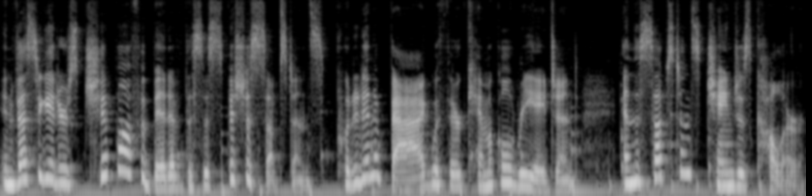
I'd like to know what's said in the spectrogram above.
Investigators chip off a bit of the suspicious substance, put it in a bag with their chemical reagent, and the substance changes color.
